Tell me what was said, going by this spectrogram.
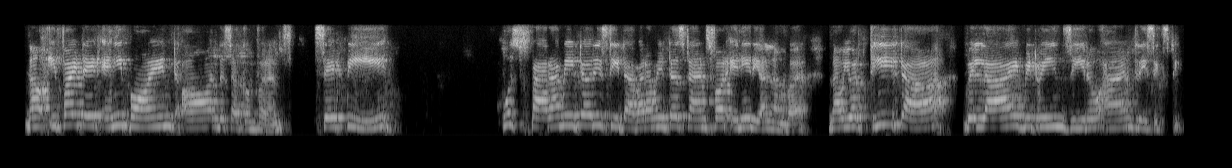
Now, if I take any point on the circumference, say P, whose parameter is theta, parameter stands for any real number. Now, your theta will lie between 0 and 360.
